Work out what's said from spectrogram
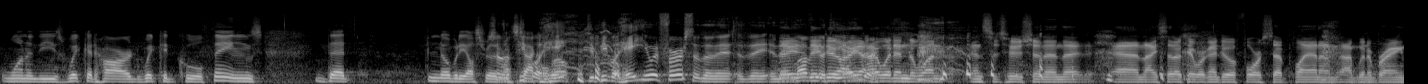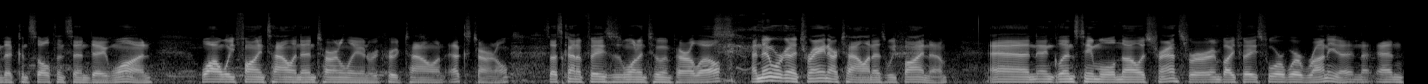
one of these wicked hard, wicked cool things that nobody else really So wants to people, tackle. hate, do people hate you at first, or do they, they, they, They, love they you at the I, end? I went into one institution and they, and I said, okay, we're going to do a four-step plan. I'm, I'm going to bring the consultants in day one, while we find talent internally and recruit talent external. So that's kind of phases one and two in parallel. And then we're going to train our talent as we find them. And, and Glenn's team will knowledge transfer, and by phase four, we're running it. And, and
